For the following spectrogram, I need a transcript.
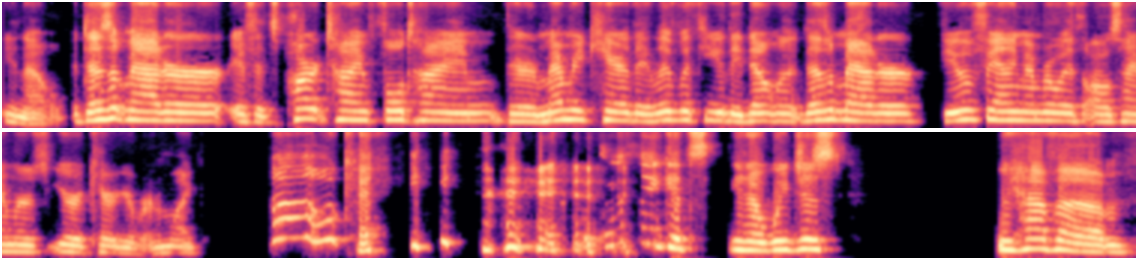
you know, it doesn't matter if it's part time, full time, they're in memory care, they live with you, they don't, it doesn't matter. If you have a family member with Alzheimer's, you're a caregiver. And I'm like, oh, okay. I do think it's, you know, we just, we have um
